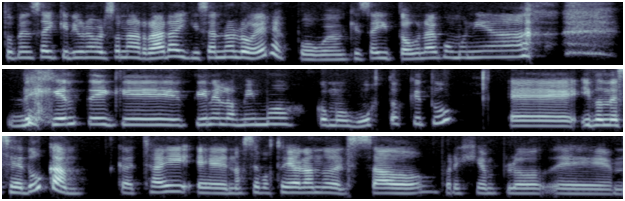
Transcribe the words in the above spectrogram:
tú pensáis que eres una persona rara y quizás no lo eres, pues bueno, quizás hay toda una comunidad de gente que tiene los mismos como gustos que tú, eh, y donde se educan, ¿cachai? Eh, no sé, pues estoy hablando del SADO, por ejemplo, de,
